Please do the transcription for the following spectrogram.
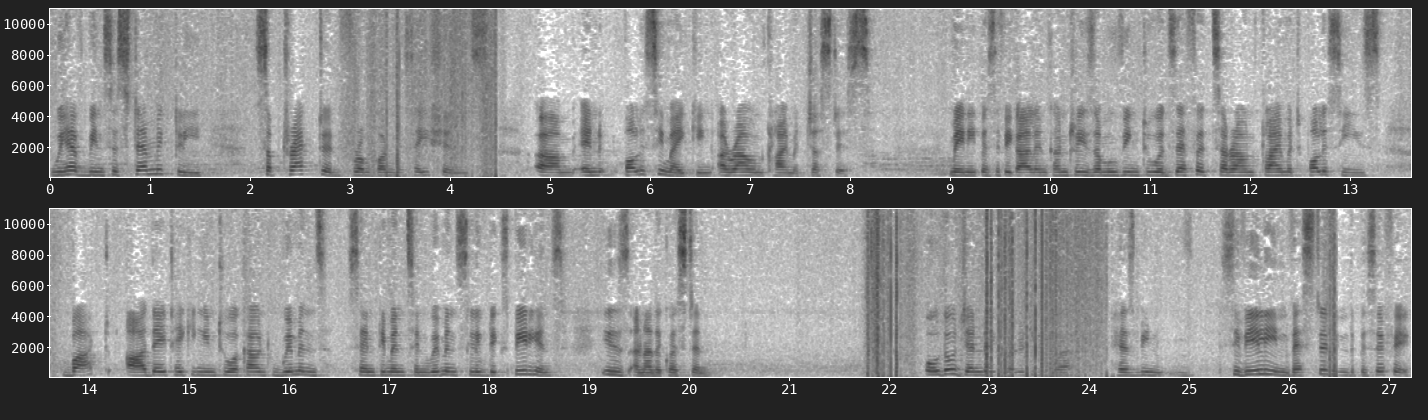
We have been systemically subtracted from conversations um, and policy making around climate justice. Many Pacific Island countries are moving towards efforts around climate policies, but are they taking into account women's sentiments and women's lived experience is another question. Although gender equality work has been severely invested in the Pacific,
